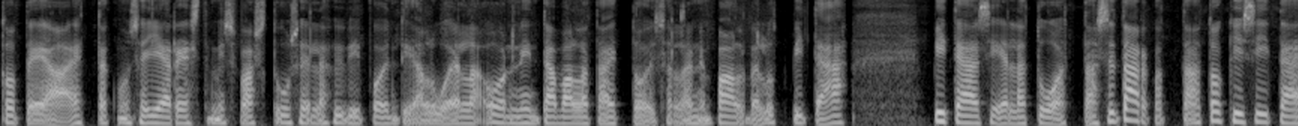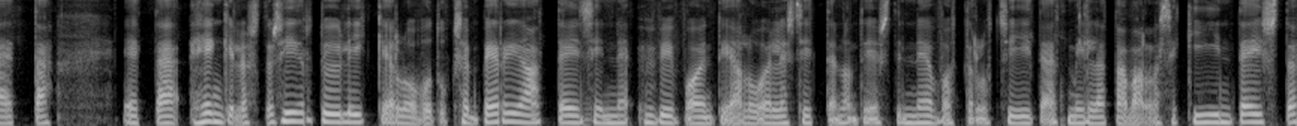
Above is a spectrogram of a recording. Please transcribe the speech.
toteaa, että kun se järjestämisvastuu siellä hyvinvointialueella on, niin tavalla tai toisella ne palvelut pitää, pitää siellä tuottaa. Se tarkoittaa toki sitä, että, että henkilöstö siirtyy liikkeen luovutuksen periaattein sinne hyvinvointialueelle. Sitten on tietysti neuvottelut siitä, että millä tavalla se kiinteistö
